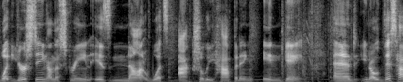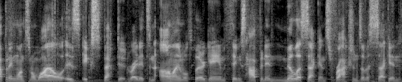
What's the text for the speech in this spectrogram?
what you're seeing on the screen is not what's actually happening in game and you know this happening once in a while is expected right? It's an online multiplayer game. Things happen in milliseconds fractions of a second.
